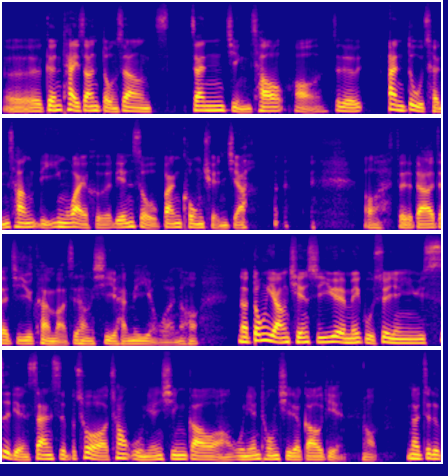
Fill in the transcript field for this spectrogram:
呃跟泰山董事长詹景超哦，这个暗度陈仓里应外合联手搬空全家 哦，这个大家再继续看吧，这场戏还没演完呢哈。那东阳前十一月每股税前盈余四点三四，不错，创五年新高啊，五年同期的高点哦。那这个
